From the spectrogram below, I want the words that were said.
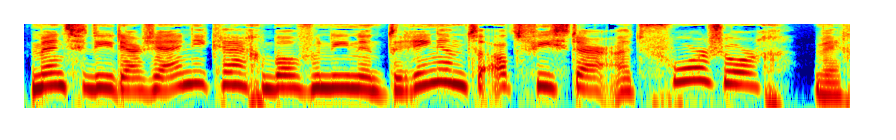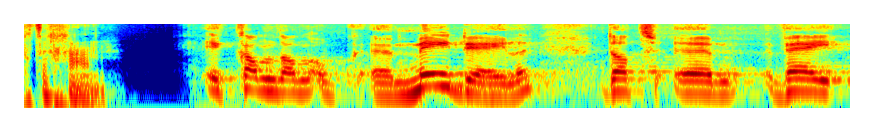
Mensen die daar zijn, die krijgen bovendien een dringend advies daar uit voorzorg weg te gaan. Ik kan dan ook uh, meedelen dat uh, wij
